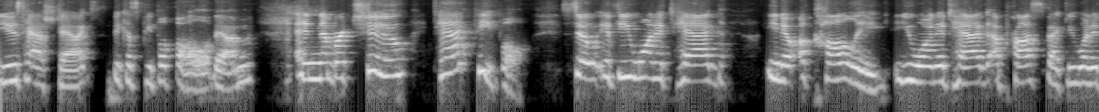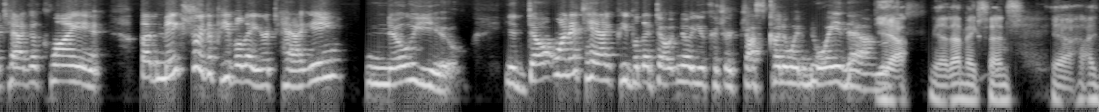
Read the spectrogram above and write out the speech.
use hashtags because people follow them. And number two, tag people. So if you want to tag, you know, a colleague, you want to tag a prospect, you want to tag a client, but make sure the people that you're tagging know you. You don't want to tag people that don't know you because you're just going to annoy them. Yeah, yeah, that makes sense. Yeah, I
